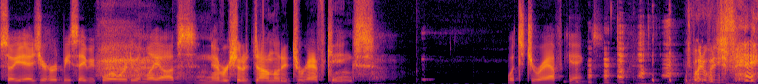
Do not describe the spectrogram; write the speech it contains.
so as you heard me say before, we're doing layoffs. Never should have downloaded DraftKings. What's Giraffe Kings? What what did you say?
